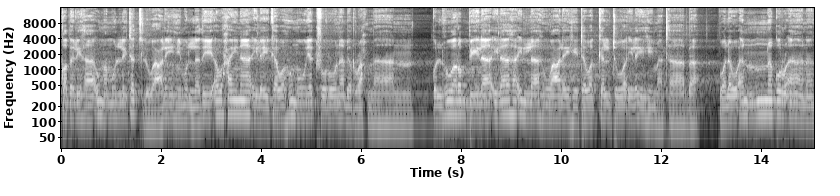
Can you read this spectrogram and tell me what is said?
قبلها أمم لتتلو عليهم الذي أوحينا إليك وهم يكفرون بالرحمن. قل هو ربي لا إله إلا هو عليه توكلت وإليه متاب. ولو أن قرآنا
